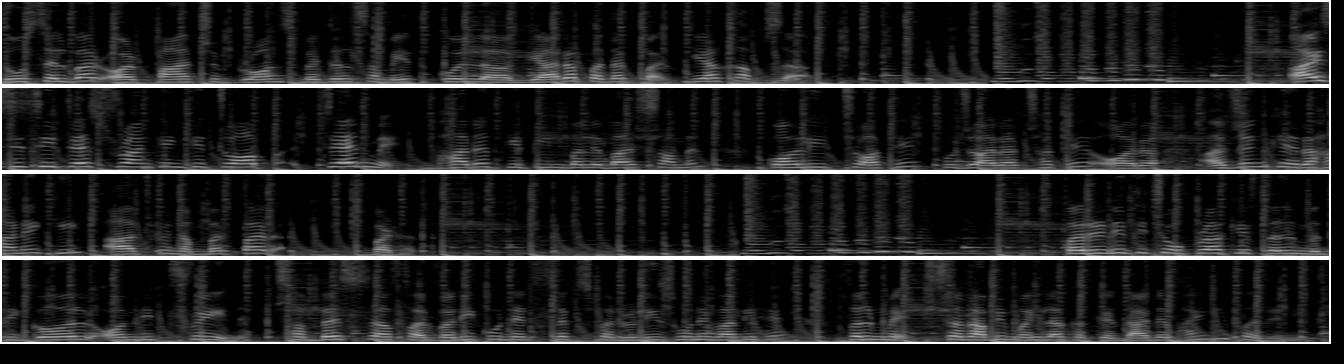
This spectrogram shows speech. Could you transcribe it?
दो सिल्वर और पाँच ब्रॉन्ज मेडल समेत कुल ग्यारह पदक पर किया कब्जा। आईसीसी टेस्ट रैंकिंग के टॉप टेन में भारत के तीन बल्लेबाज शामिल। कोहली चौथे, पुजारा छठे और अजिंक्य रहाणे की आठवें नंबर पर बढ़त। परिणीति चोपड़ा की film the girl on the train 26 फरवरी को नेटफ्लिक्स पर रिलीज़ होने वाली है। फ़िल्म में शराबी महिला का किरदार निभाएँगी परिणीति।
